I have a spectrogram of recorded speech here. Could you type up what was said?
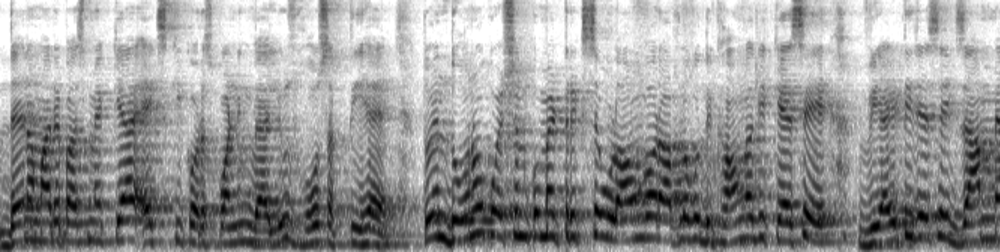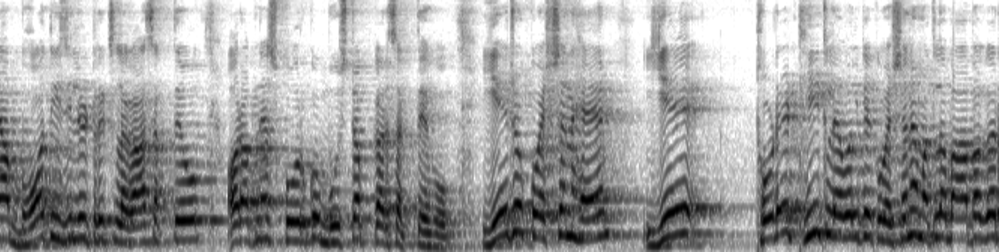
then हमारे पास में क्या एक्स की कॉरेस्पॉन्डिंग वैल्यूज़ हो सकती है? तो इन दोनों क्वेश्चन को मैं ट्रिक से उड़ाऊँगा और आप लोगों को दिखाऊँगा कि कैसे वीआईटी जैसे एग्ज़ाम में आप बहुत इजीली ट्रिक्स लगा सकते हो और अपने स्कोर को बूस्टअप कर सकते हो। ये जो क्वेश्चन है, ये थोड़े ठीक लेवल के क्वेश्चन है। मतलब आप अगर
